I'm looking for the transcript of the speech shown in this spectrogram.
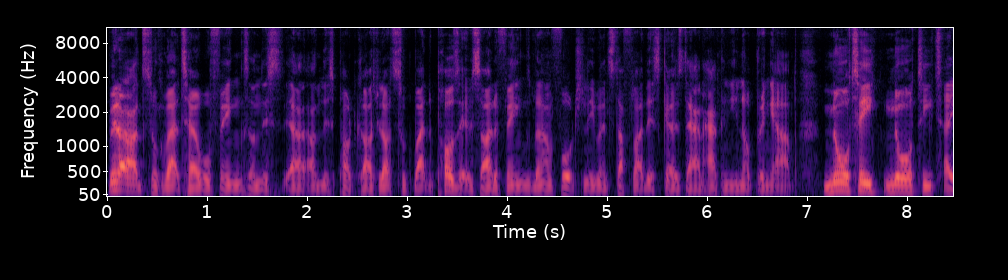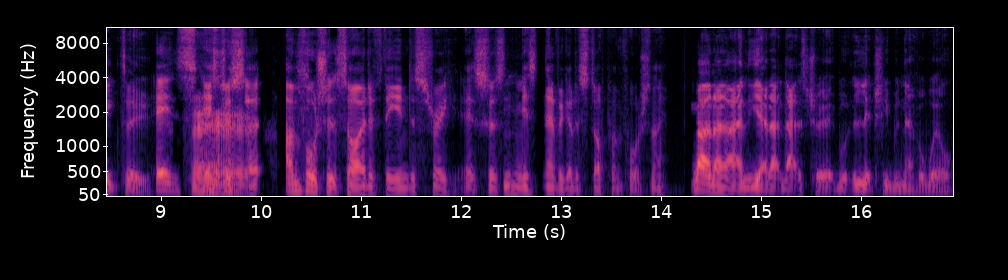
We don't like to talk about terrible things on this uh, on this podcast. We like to talk about the positive side of things, but unfortunately, when stuff like this goes down, how can you not bring it up? Naughty, naughty, take two. It's it's just an unfortunate side of the industry. It's just Mhm. it's never going to stop, unfortunately. No, no, no, and yeah, that that is true. It w- literally, we never will,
